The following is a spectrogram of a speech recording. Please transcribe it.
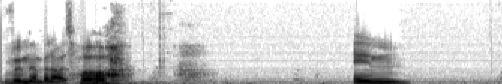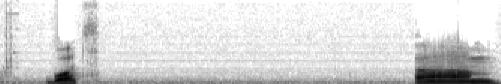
room then, but no, it's her. In what? Um,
